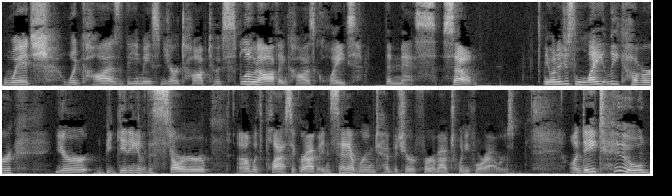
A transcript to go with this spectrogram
which would cause the mason jar top to explode off and cause quite the mess. So, you want to just lightly cover your beginning of the starter um, with plastic wrap and set at room temperature for about 24 hours. On day two,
